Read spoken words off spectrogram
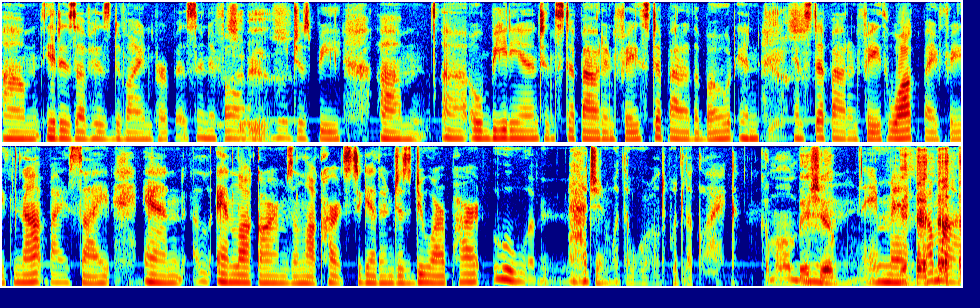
um, it is of His divine purpose. And if all it we would just be um, uh, obedient and step out in faith, step out of the boat, and Yes. and step out in faith, walk by faith, not by sight, and and lock arms and lock hearts together and just do our part. Ooh, imagine what the world would look like. Come on, Bishop. Amen. Come on.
